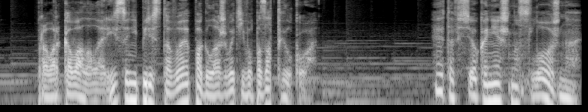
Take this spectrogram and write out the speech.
— проворковала Лариса, не переставая поглаживать его по затылку. «Это все, конечно, сложно,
